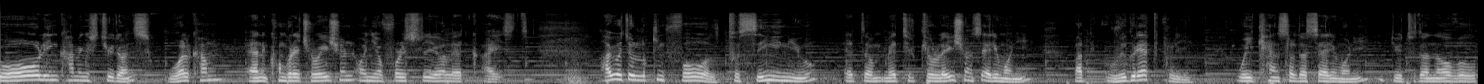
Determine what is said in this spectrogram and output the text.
To all incoming students, welcome and congratulations on your first year at KAIST. I was looking forward to seeing you at the matriculation ceremony, but regretfully, we canceled the ceremony due to the novel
